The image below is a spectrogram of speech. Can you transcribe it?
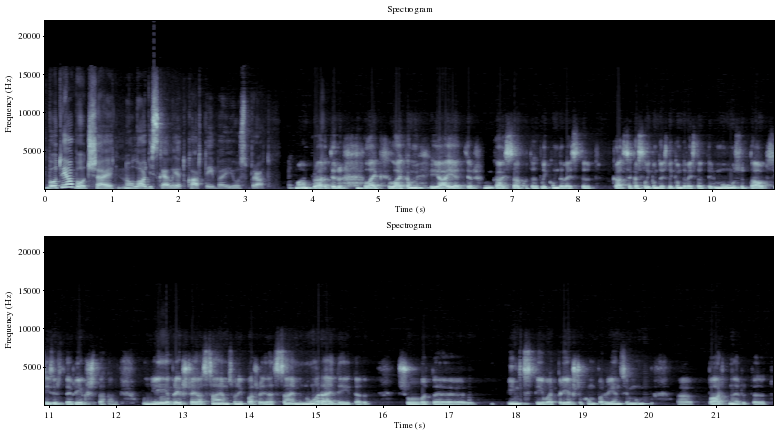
būtu jābūt šai nu, loģiskai lietu kārtībai, jūsuprāt? Manuprāt, ir laik, laikam jāiet, ir, kā jau saku, tad likumdevējs kāds kas likumdevējs, likumdevējs tad ir mūsu tautas izvirzītie priekšstāvi. Un, ja iepriekšējā saimnes un arī pašreizējā saima noraidīja šo iniciatīvu vai priekšlikumu par vienzimumu partneru tad,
